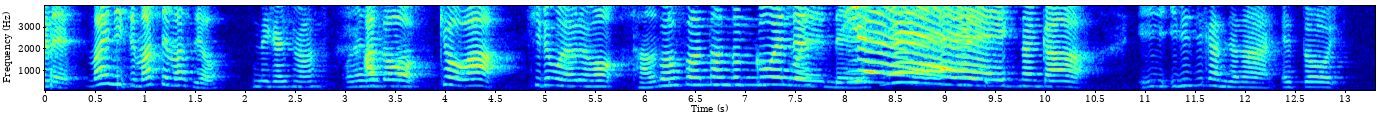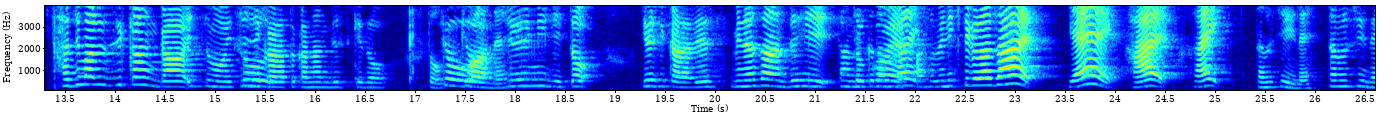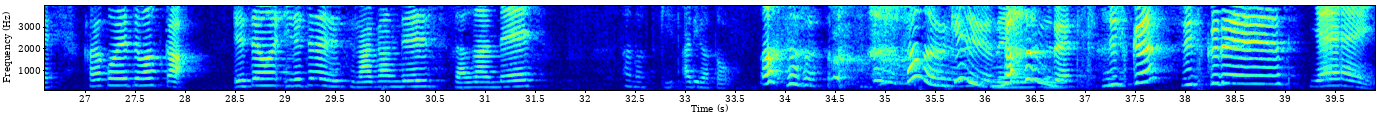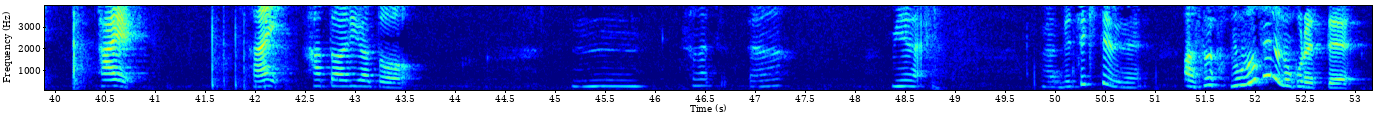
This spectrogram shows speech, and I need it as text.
ね。毎日待ってますよ。お願いします。お願いしますあと、今日は、昼も夜も、単ふわふわ単独公演です。イエーイなんか、い入り時間じゃない。えっと、始まる時間がいつも1時からとかなんですけど、今日はね、12時と4時からです。皆さんぜひ単独公演遊びに来てください。イェーイはい。はい。楽しいね。楽しいね。カラコン入れてますか？入れてま、入れてないです。ラガンです。ラガンです。サナ好き。ありがとサナウケるよう。ね。なんで？私服？私服です。イェーイはい。はい。ハートありがとう。うーん。サナちゃん、あ？見えない。あめっちゃ来てるね。あ、それ、戻せるの？これって。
